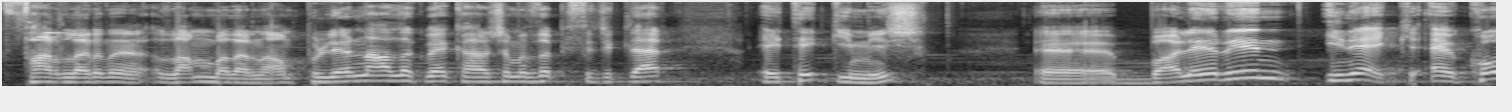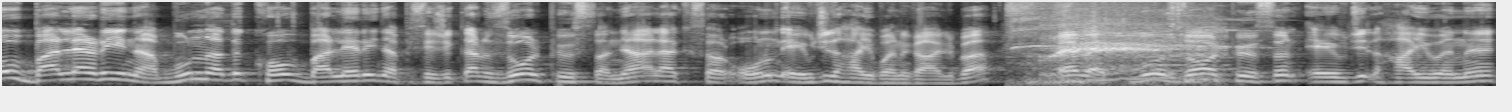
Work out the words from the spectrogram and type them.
farlarını, lambalarını, ampullerini aldık ve karşımızda pisicikler etek giymiş. Ee, balerin inek. E, kov ballerina. Bunun adı kov ballerina pisicikler. Zolpius'la ne alakası var? Onun evcil hayvanı galiba. Evet bu Zolpius'un evcil hayvanı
